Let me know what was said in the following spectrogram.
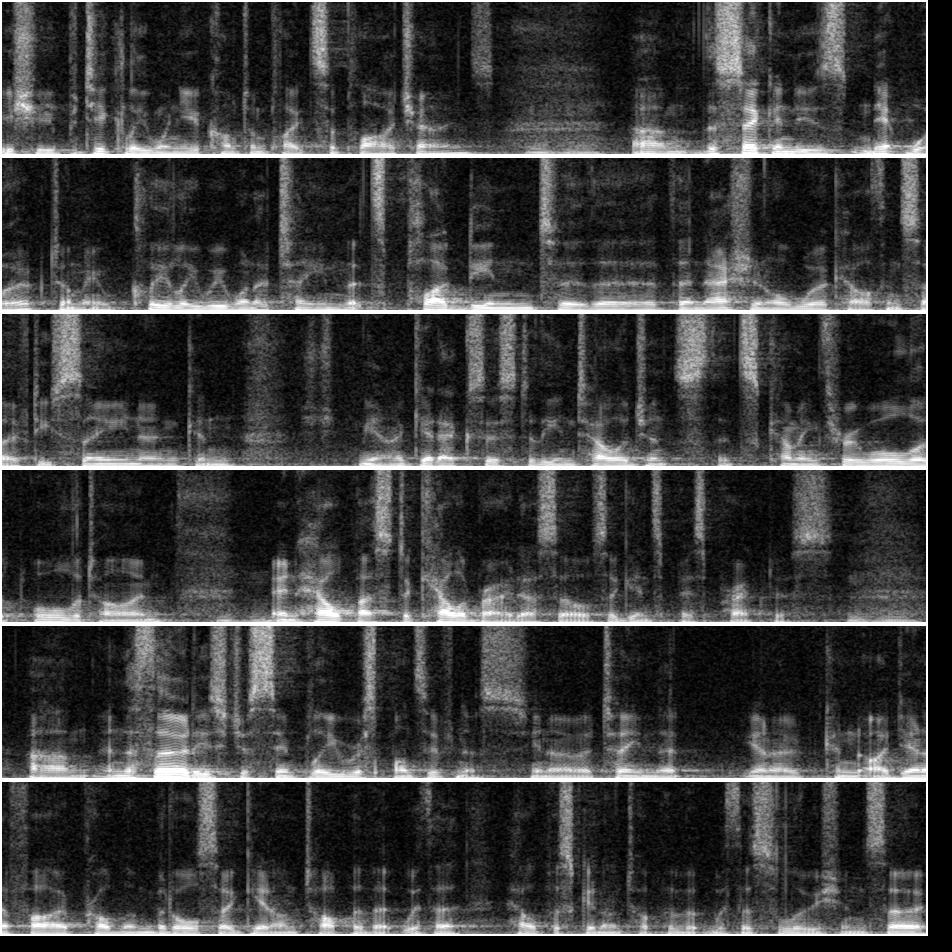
issue, particularly when you contemplate supply chains. Mm-hmm. Um, the second is networked. I mean, clearly we want a team that's plugged into the, the national work health and safety scene and can you know, get access to the intelligence that's coming through all the, all the time mm-hmm. and help us to calibrate ourselves against best practice. Mm-hmm. Um, and the third is just simply responsiveness, you know, a team that, you know, can identify a problem but also get on top of it with a, help us get on top of it with a solution. So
